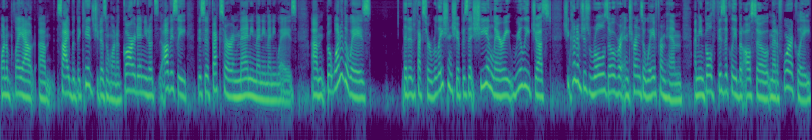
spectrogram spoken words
want to play out um, side with the kids. She doesn't want to garden. You know it's obviously this affects her in many many many ways. Um, but one of the ways that it affects her relationship is that she and Larry really just, she kind of just rolls over and turns away from him. I mean, both physically, but also metaphorically.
